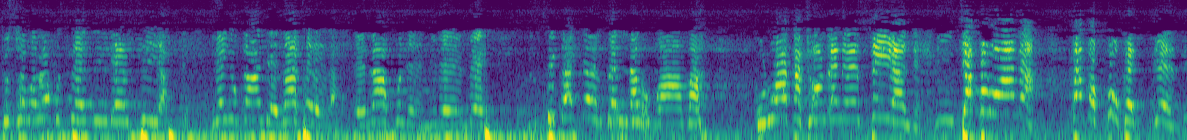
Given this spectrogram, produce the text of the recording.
tusobole okuseevinga ensi yaffe ne uganda enaaterera enaafuna emirembe. Nsigadde nze nalugwama ku lwa katonda n'ensi yange nja kulwana. Paka okutuuka ejjembe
